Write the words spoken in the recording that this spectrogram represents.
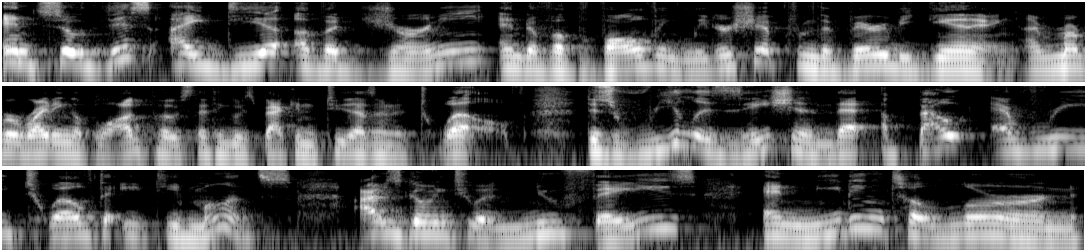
And so this idea of a journey and of evolving leadership from the very beginning. I remember writing a blog post, I think it was back in 2012, this realization that about every 12 to 18 months, I was going to a new phase and needing to learn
